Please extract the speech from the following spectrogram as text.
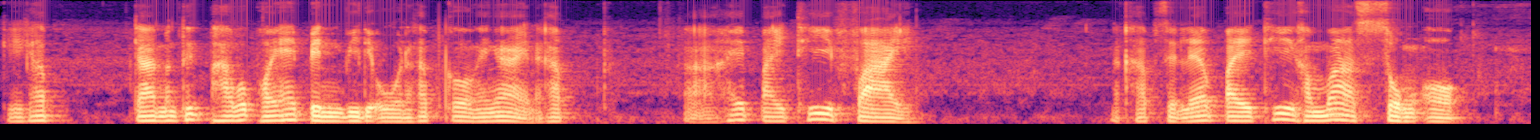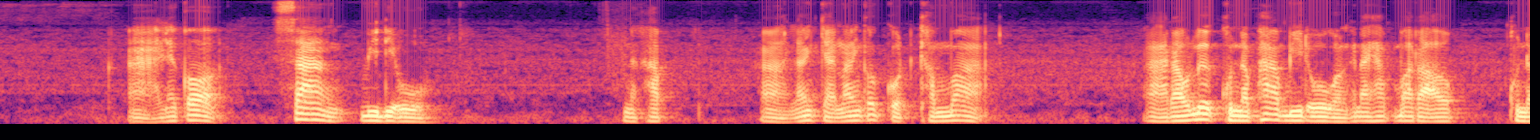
อเคครับ การบันทึก PowerPoint ให้เป็นวิดีโอนะครับ ก็ง่ายๆนะครับ ให้ไปที่ไฟล์นะครับ เสร็จแล้วไปที่คำว่าส่งออกอ่าแล้วก็สร้างวิดีโอนะครับอ่าหลังจากนั้นก็กดคำว่าอ่าเราเลือกคุณภาพวิดีโอก่อนก็ได้ครับ ว่าเราเอาคุณ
